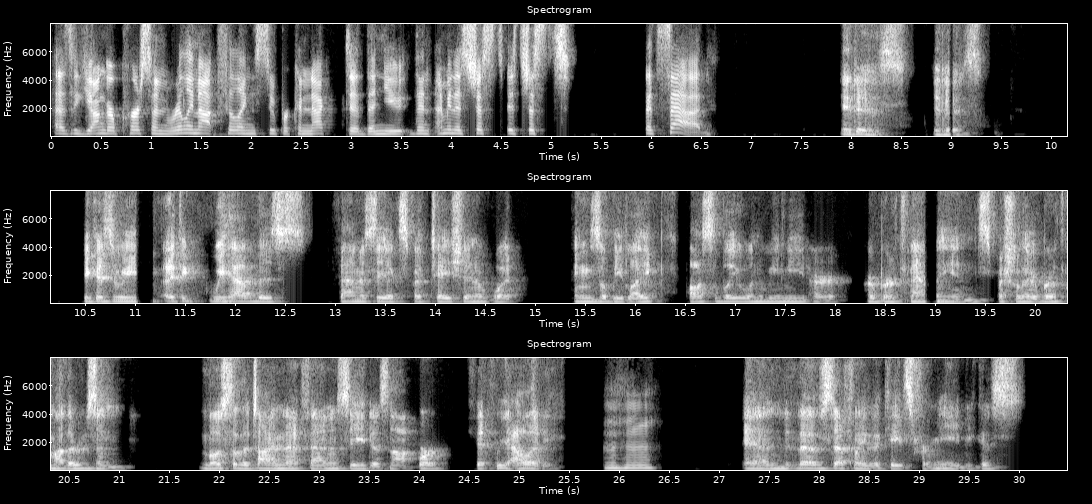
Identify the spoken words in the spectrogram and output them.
as a younger person, really not feeling super connected. Then you, then, I mean, it's just, it's just, it's sad. It is. It is. Because we, I think we have this fantasy expectation of what things will be like possibly when we meet our our birth family and especially our birth mothers and most of the time that fantasy does not work fit reality mm-hmm. and that was definitely the case for me because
